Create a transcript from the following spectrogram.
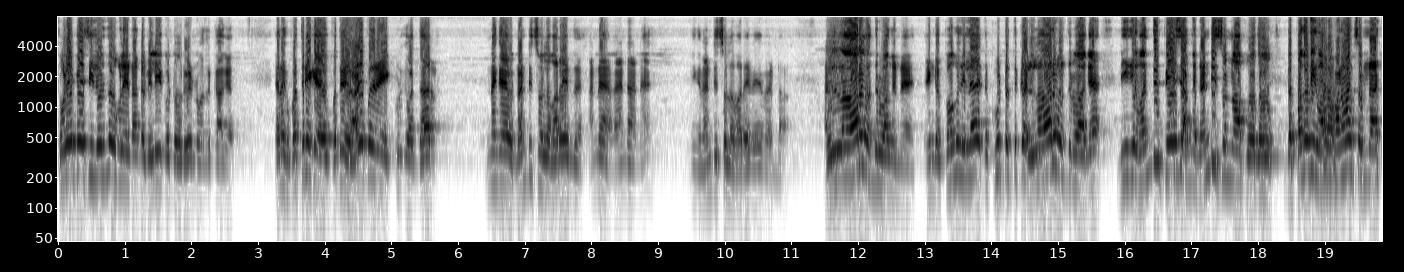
தொலைபேசியிலிருந்து உங்களை நாங்கள் வெளியே கொண்டு வர வேண்டும் அதற்காக எனக்கு பத்திரிகை பத்திரிகை அழைப்பதை கொடுக்க வந்தார். என்னங்க நன்றி சொல்ல வரேன் அண்ணன் வேண்டாண்ணே. நீங்க நன்றி சொல்ல வரவே வேண்டாம். எல்லாரும் வந்துருவாங்க எங்க பகுதியில இந்த கூட்டத்துக்கு எல்லாரும் வந்துருவாங்க. நீங்க வந்து பேசி அங்க நன்றி சொன்னா போதும். இந்த பகுதிக்கு வர வேணாம்னு சொன்னார்.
